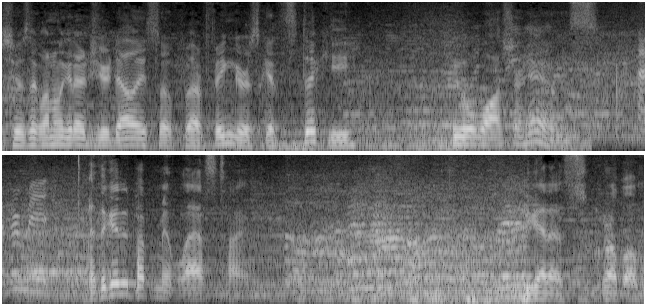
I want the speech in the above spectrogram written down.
she was like, why don't we get our Ghirardelli so if our fingers get sticky, we will wash our hands. Peppermint. I think I did peppermint last time. You gotta scrub them.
